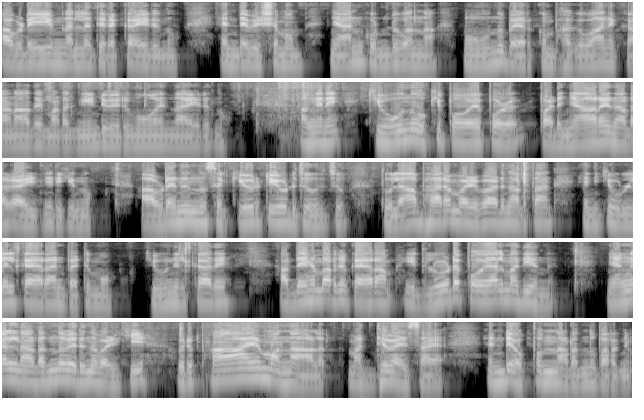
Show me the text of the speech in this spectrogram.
അവിടെയും നല്ല തിരക്കായിരുന്നു. എന്റെ വിഷമം ഞാൻ കൊണ്ടുവന്ന മൂന്ന് പേർക്കും ഭഗവാനെ കാണാതെ മടങ്ങേണ്ടി വരുമോ എന്നായിരുന്നു. അങ്ങനെ ക്യൂ നോക്കി പോയപ്പോൾ പടിഞ്ഞാറെ നട കഴിഞ്ഞിരിക്കുന്നു. അവിടെ നിന്ന് സെക്യൂരിറ്റിയോട് ചോദിച്ചു തുലാഭാരം വഴിപാട് നടത്താൻ എനിക്ക് ഉള്ളിൽ കയറാൻ പറ്റുമോ? ക്യൂ നിൽക്കാതെ അദ്ദേഹം പറഞ്ഞു കയറാം ഇതിലൂടെ പോയാൽ മതിയെന്ന്. ഞങ്ങൾ നടന്നു വരുന്ന വഴിക്ക് ഒരു പ്രായം വന്ന ആൾ മധ്യവയസ്സായ എന്റെ ഒപ്പം നടന്നു പറഞ്ഞു.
